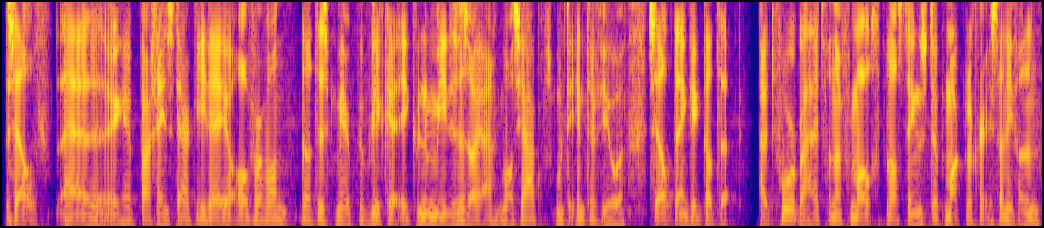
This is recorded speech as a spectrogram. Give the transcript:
Zelf, hè, ik heb daar geen sterke ideeën over, want dat is meer publieke economie. Dus dan zou je eigenlijk Bas Jacobs moeten interviewen. Zelf denk ik dat de uitvoerbaarheid van een vermogensbelasting een stuk makkelijker is dan die van een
